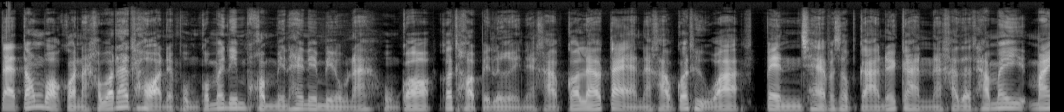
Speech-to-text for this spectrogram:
แต่ต้องบอกก่อนนะครับว่าถ้าถอดเนี่ยผมก็ไม่ได้คอมเมนต์ให้ในเมลนะ ผมก็ก็ถอดไปเลยนะครับ ก็แล้วแต่นะครับก็ถือว่าเป็นแชร์ประสบการณ์ด้วยกันนะครับ แต่ถ้าไม่ไม่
